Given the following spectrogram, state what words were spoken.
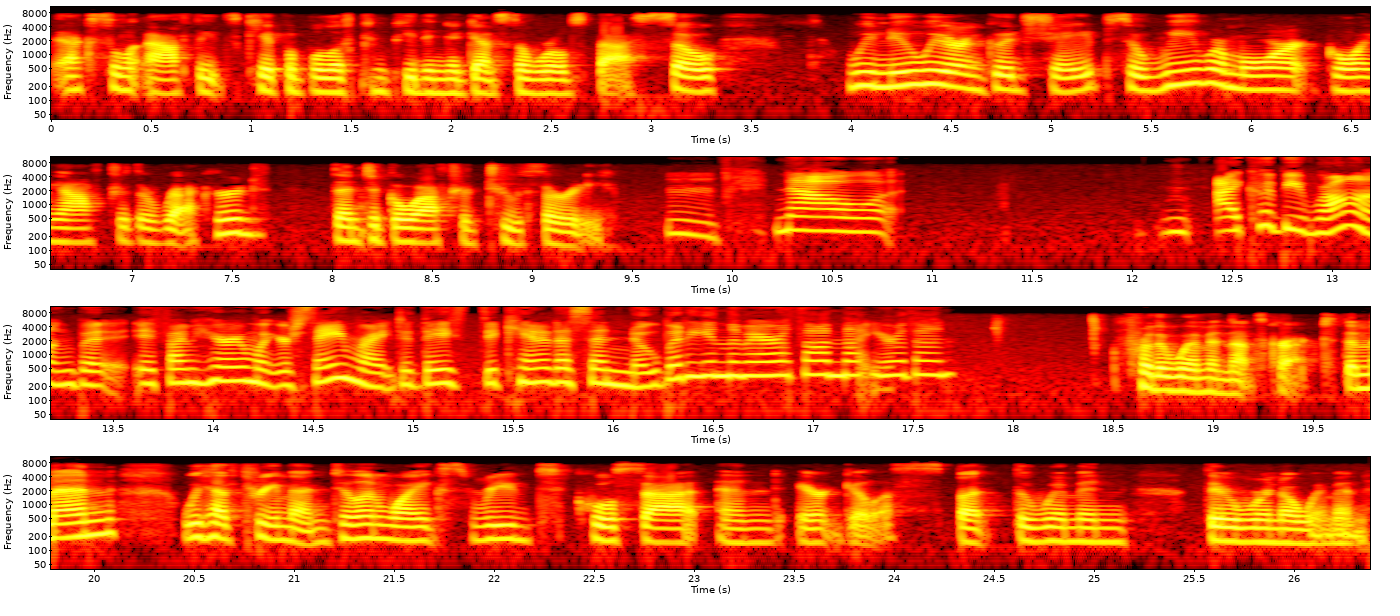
excellent athletes capable of competing against the world's best. So we knew we were in good shape, so we were more going after the record than to go after 230. Mm. Now, I could be wrong, but if I'm hearing what you're saying right, did they did Canada send nobody in the marathon that year then? For the women, that's correct. The men, we had three men: Dylan Wykes, Reid Coolsaet, and Eric Gillis. But the women, there were no women.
